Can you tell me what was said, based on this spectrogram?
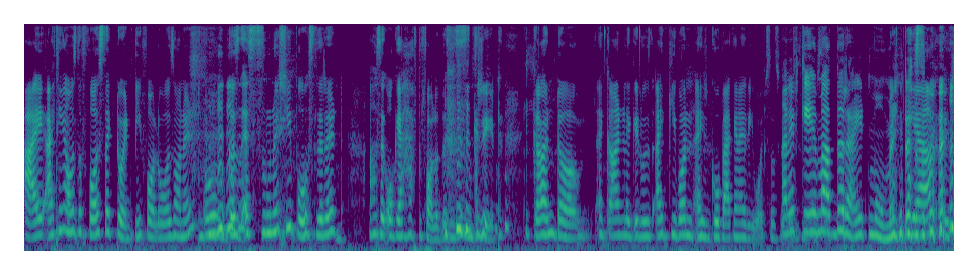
I I think I was the first like 20 followers on it. Oh. Because as soon as she posted it, I was like, okay, I have to follow this. This is great. I can't. Um, I can't like it was. I keep on. I go back and I rewatch those. And it came at the right moment. Yeah. well.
